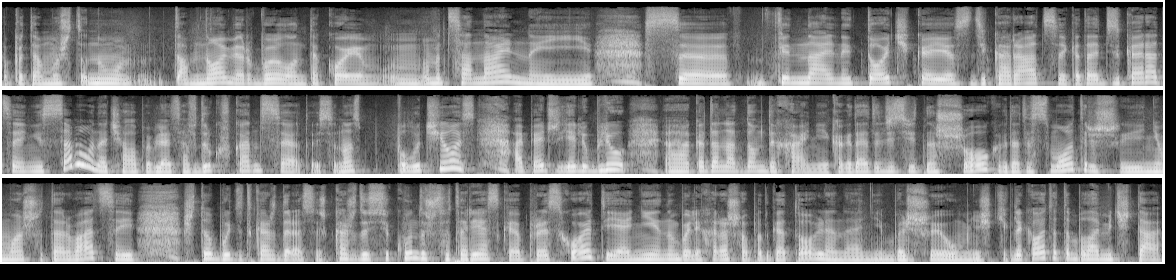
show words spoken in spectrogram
потому что, ну, там номер был, он такой эмоциональный и с финальной точкой, с декорацией, когда декорация не с самого начала появляется, а вдруг в конце. То есть у нас получилось, опять же, я люблю, э, когда на одном дыхании, когда это действительно шоу, когда ты смотришь и не можешь оторваться, и что будет каждый раз. То есть каждую секунду что-то резкое происходит, и они ну, были хорошо подготовлены, они большие умнички. Для кого-то это была мечта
